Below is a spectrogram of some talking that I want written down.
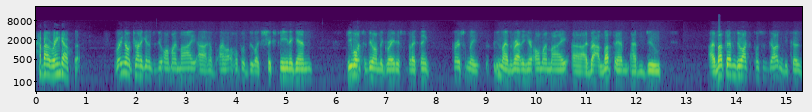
How about Ringo? Ringo I'm trying to get him to do On My My. Uh, I hope he'll do like 16 again. He wants to do I'm the Greatest, but I think personally, I'd rather hear On My My. Uh, I'd, I'd love to have, have him do. I'd love to have him do Octopus's Garden because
